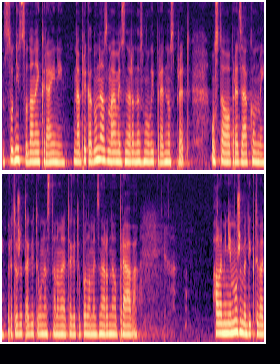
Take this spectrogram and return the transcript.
súdnictvo danej krajiny. Napríklad u nás majú medzinárodné zmluvy prednosť pred ústavou, pred zákonmi, pretože tak je to u nás stanovené, tak je to podľa medzinárodného práva. Ale my nemôžeme diktovať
